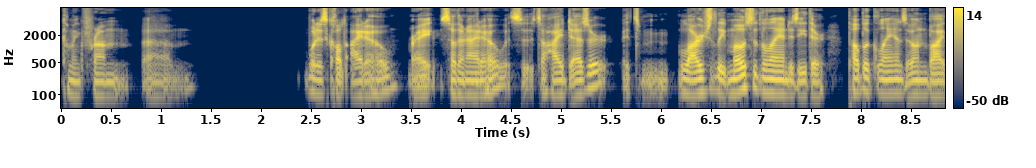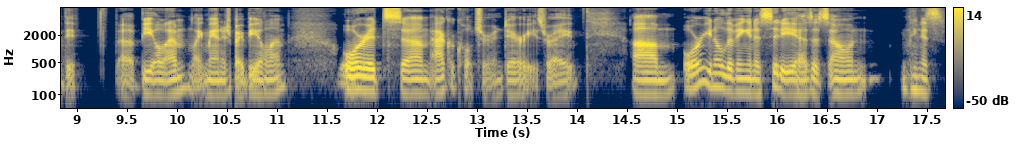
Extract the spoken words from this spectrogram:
coming from um, what is called Idaho, right? Southern Idaho. It's it's a high desert. It's largely most of the land is either public lands owned by the uh, BLM, like managed by BLM, or it's um, agriculture and dairies, right? Um, or you know, living in a city has its own. I mean, it's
